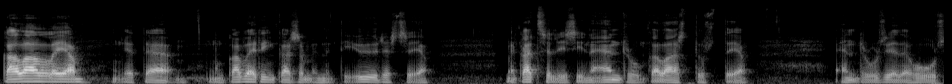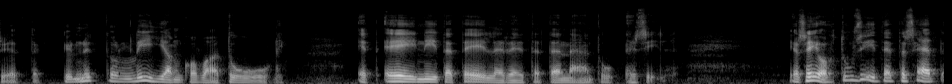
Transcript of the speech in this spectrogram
kalalle ja, ja tämä mun kaverin kanssa me mentiin yhdessä ja me katseli siinä Andrewn kalastusta ja Andrew sieltä huusi, että kyllä nyt on liian kova tuuli, että ei niitä teilereitä tänään tule esille. Ja se johtuu siitä, että sä et,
